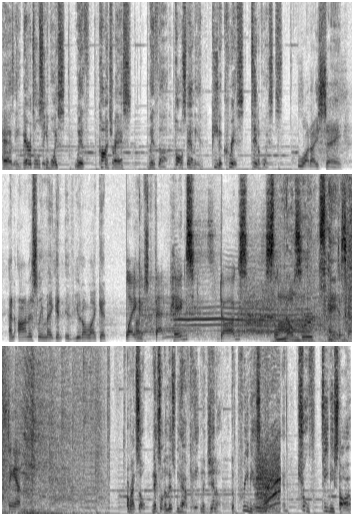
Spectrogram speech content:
has a baritone singing voice with contrast with uh, Paul Stanley and Peter Criss tenor voices. what I say. And honestly, Megyn, if you don't like it, Like I'm- fat pigs, dogs, slobs, Number 10. and disgusting animals. All right, so next on the list we have Caitlyn Jenner, the previous and Truth TV star,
